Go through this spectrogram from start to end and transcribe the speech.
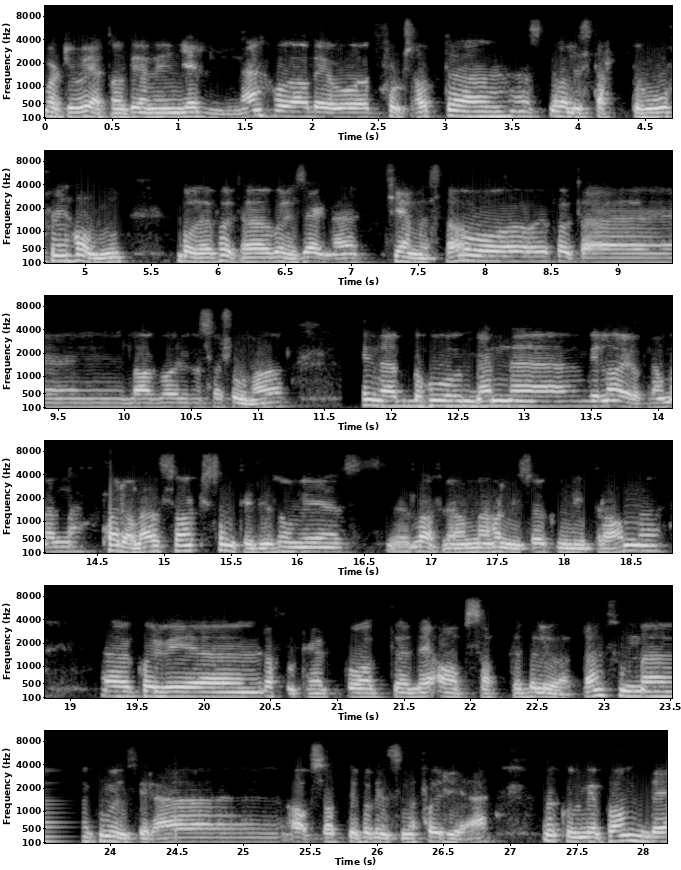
ble jo vedtatt i den gjeldende. og Det er jo fortsatt et veldig sterkt behov for den hallen både i forhold til våre egne tjenester og i forhold til lag og organisasjoner. Behov, Men eh, vi la jo fram en parallell sak samtidig som vi la fram handlings- og økonomiplanen Eh, hvor vi eh, rapporterte på at det avsatte beløpet som eh, kommunestyret avsatte i forbindelse med forrige økonomiplan, det,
